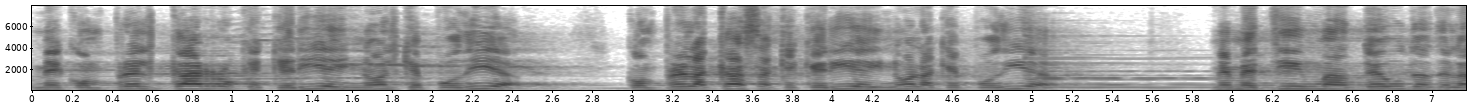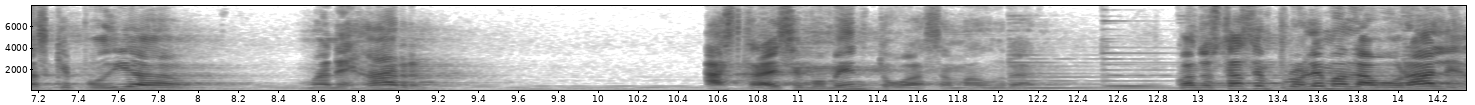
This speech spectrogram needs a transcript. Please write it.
me compré el carro que quería y no el que podía. Compré la casa que quería y no la que podía. Me metí en más deudas de las que podía manejar. Hasta ese momento vas a madurar. Cuando estás en problemas laborales,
